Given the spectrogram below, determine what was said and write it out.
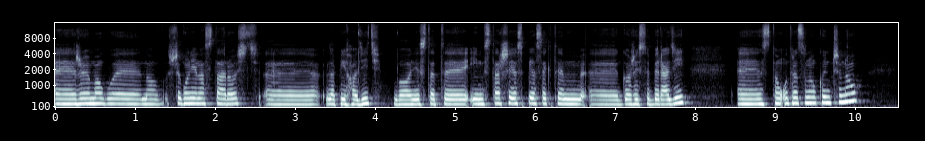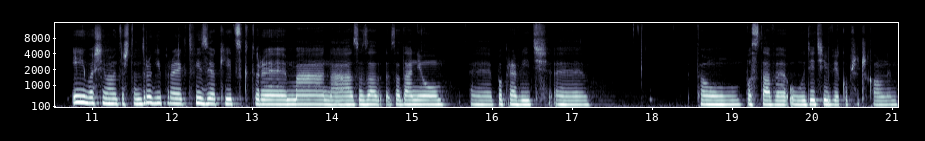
e, żeby mogły, no, szczególnie na starość, e, lepiej chodzić, bo niestety im starszy jest piesek, tym e, gorzej sobie radzi e, z tą utraconą kończyną. I właśnie mamy też ten drugi projekt Physio Kids, który ma na za, za, zadaniu e, poprawić e, tą postawę u dzieci w wieku przedszkolnym.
